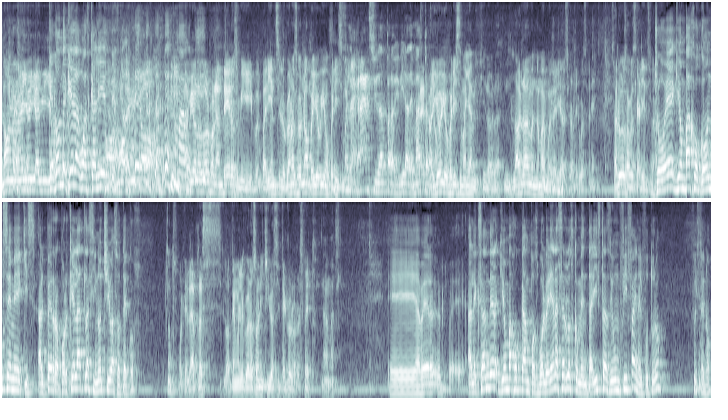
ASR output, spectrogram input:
No, no, no. Yo, yo- yo- ¿Que dónde queda Aguascalientes, No, no, cabrón? yo, No había Rodolfo Landeros, mi pariente, si lo conozco. No, pero yo vivo feliz en Es una Miami. gran ciudad para vivir además, pero Pero no. yo vivo feliz en Miami, sí, la verdad. La verdad no me mudaría a Ciudad de Aguascalientes. Saludos a Aguascalientes. ¿verdad? Joe-GonCMX. Al perro, ¿por qué el Atlas y no Chivas o Tecos? No, pues porque el Atlas lo tengo en el corazón y Chivas y Teco lo respeto, nada más. Eh, a ver, eh, Alexander-Campos, ¿volverían a ser los comentaristas de un FIFA en el futuro? Fuiste, ¿no?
